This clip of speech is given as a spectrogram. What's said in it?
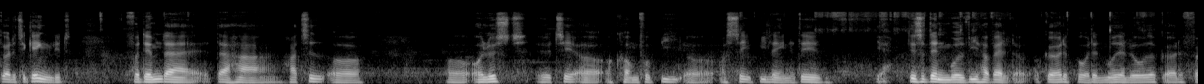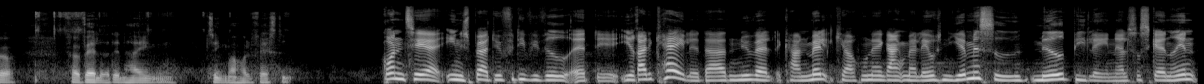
gøre det tilgængeligt for dem, der, der har, har tid og, og, og lyst øh, til at, at komme forbi og, og se bilagene. Det, ja, det er så den måde, vi har valgt at, at gøre det på, og den måde, jeg lovede at gøre det før, før valget, og den har jeg egentlig tænkt mig at holde fast i. Grunden til, at jeg egentlig spørger, det er fordi, vi ved, at øh, i Radikale, der er den nyvalgte Karen Melchior, hun er i gang med at lave sådan en hjemmeside med bilagene, altså scannet ind.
